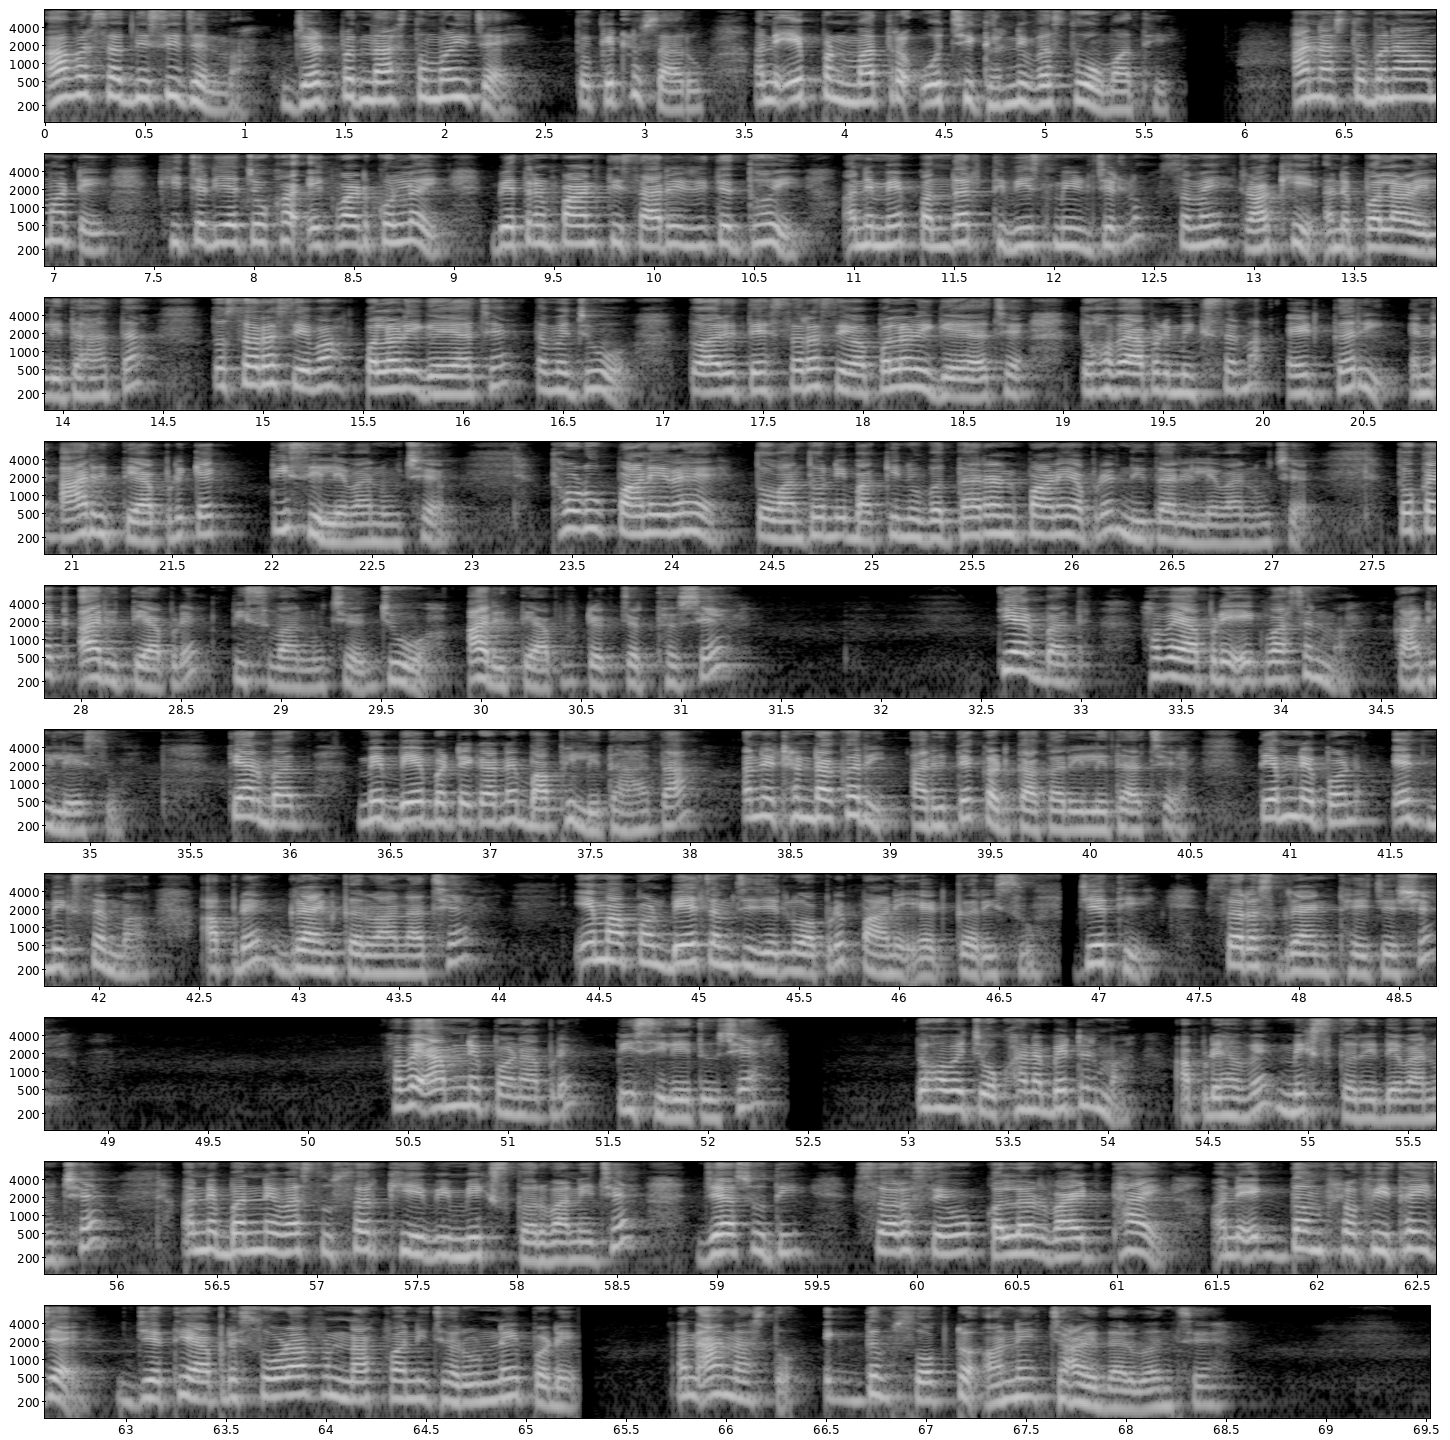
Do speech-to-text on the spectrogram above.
આ વરસાદની સિઝનમાં ઝટપટ નાસ્તો મળી જાય તો કેટલું સારું અને એ પણ માત્ર ઓછી ઘરની વસ્તુઓમાંથી. આ નાસ્તો બનાવવા માટે ખીચડિયા ચોખા એક વાડકો લઈ બે ત્રણ પાણીથી સારી રીતે ધોઈ અને મેં પંદરથી વીસ મિનિટ જેટલો સમય રાખી અને પલાળી લીધા હતા. તો સરસ એવા પલળી ગયા છે. તમે જુઓ તો આ રીતે સરસ એવા પલળી ગયા છે. તો હવે આપણે મિક્સરમાં એડ કરી અને આ રીતે આપણે કંઈક પીસી લેવાનું છે. થોડું પાણી રહે તો વાંધો નહીં, બાકીનું વધારાનું પાણી આપણે નિતારી લેવાનું છે. તો કંઈક આ રીતે આપણે પીસવાનું છે. જુઓ, આ રીતે આપણું ટેક્ચર થશે. ત્યારબાદ હવે આપણે એક વાસણમાં કાઢી લઈશું. ત્યારબાદ મેં બે બટેકાને બાફી લીધા હતા અને ઠંડા કરી આ રીતે કડકા કરી લીધા છે. તેમને પણ એ જ મિક્સરમાં આપણે ગ્રાઇન્ડ કરવાના છે. એમાં પણ બે ચમચી જેટલું આપણે પાણી એડ કરીશું. જેથી સરસ ગ્રાઇન્ડ થઈ જશે. હવે આમને પણ આપણે પીસી લીધું છે. તો હવે ચોખાના બેટરમાં આપણે હવે મિક્સ કરી દેવાનું છે અને બંને વસ્તુ સરખી એવી મિક્સ કરવાની છે. જ્યાં સુધી સરસ એવો કલર વ્હાઇટ થાય અને એકદમ ફ્લફી થઈ જાય, જેથી આપણે સોડા પણ નાખવાની જરૂર નહીં પડે અને આ નાસ્તો એકદમ સોફ્ટ અને જાળીદાર બનશે.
